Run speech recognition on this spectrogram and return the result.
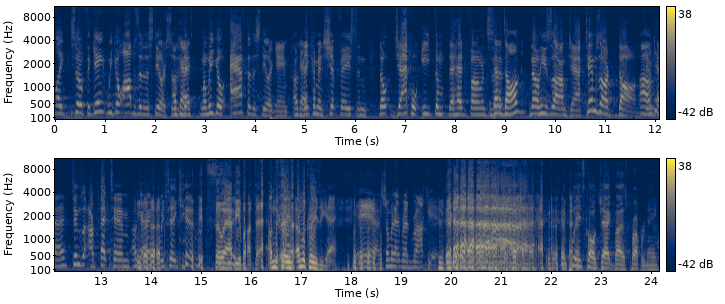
like so if the game we go opposite of the Steelers. So Okay. the- when we go after the Steeler game, Okay. they come in shit faced and they'll- Jack will eat them the headphones. Is that a dog? No, he's um Jack. Tim's our dog. Oh, Tim- okay. Tim's our pet. Tim. Okay. we take him. so happy about that. I'm the crazy. I'm the crazy guy. Yeah, show me that red rocket. and please call Jack by his proper name.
